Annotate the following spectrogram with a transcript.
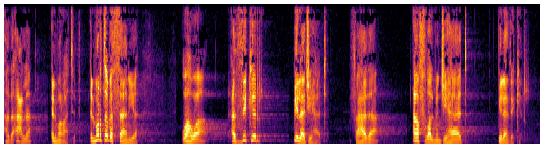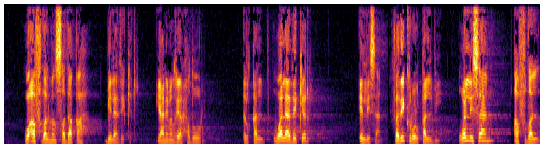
هذا أعلى المراتب. المرتبة الثانية وهو الذكر بلا جهاد. فهذا أفضل من جهاد بلا ذكر وأفضل من صدقة بلا ذكر يعني من غير حضور القلب ولا ذكر اللسان. فذكر القلب واللسان أفضل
